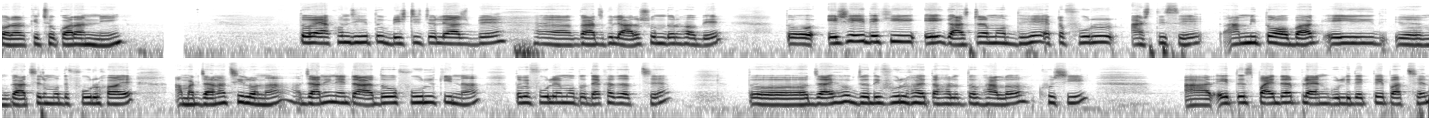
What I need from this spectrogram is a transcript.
করার, কিছু করার নেই। তো এখন যেহেতু বৃষ্টি চলে আসবে গাছগুলি আরও সুন্দর হবে। তো এসেই দেখি এই গাছটার মধ্যে একটা ফুল আসতিছে আমি তো অবাক, এই গাছের মধ্যে ফুল হয়, আমার জানা ছিল না, জানি না এটা আদৌ ফুল কি না, তবে ফুলের মতো দেখা যাচ্ছে। তো যাই হোক, যদি ফুল হয় তাহলে তো ভালো, খুশি। আর এই তো স্পাইডার প্ল্যান্টগুলি দেখতেই পাচ্ছেন,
